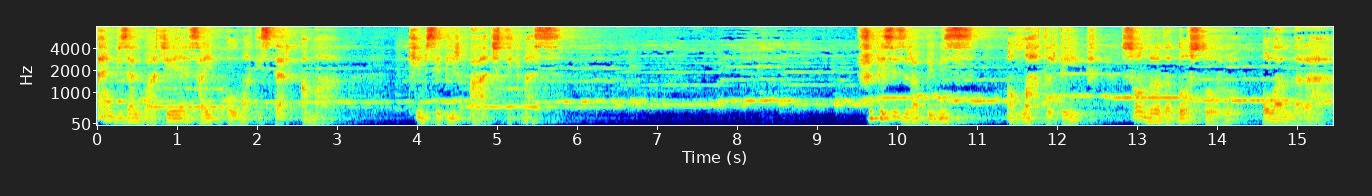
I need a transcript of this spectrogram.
en güzel bahçeye sahip olmak ister ama kimse bir ağaç dikmez. Şüphesiz Rabbimiz Allah'tır deyip sonra da dosdoğru olanlara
